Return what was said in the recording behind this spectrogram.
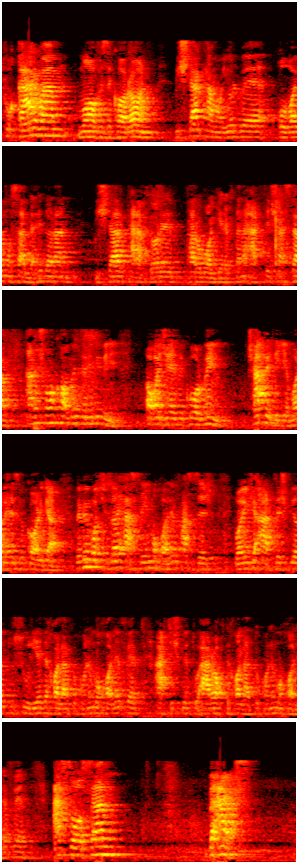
تو قربم محافظ کاران بیشتر تمایل به قوای مسلحه دارن بیشتر طرفدار پروبال گرفتن ارتش هستن. الان شما کامل داری می‌بینید آقای جرمی کوربین چپ دیگه مال حزب کارگر. ببین با چیزهای اصلی مخالف هستش. با اینکه ارتش بیاد تو سوریه دخالت بکنه مخالفه ارتش بیاد تو عراق دخالت بکنه مخالفه اساسا به عکس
